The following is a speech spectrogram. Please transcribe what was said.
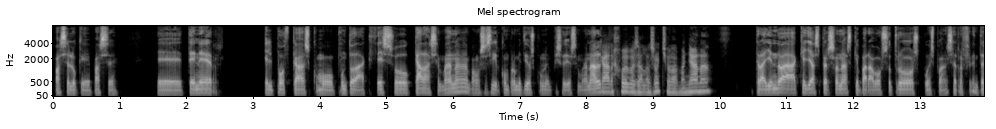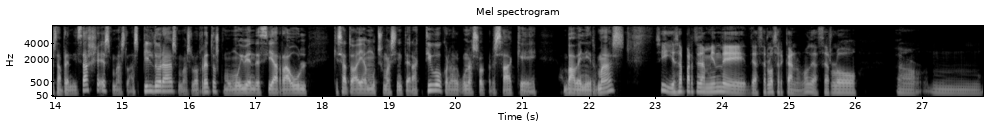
pase lo que pase, tener el podcast como punto de acceso cada semana. Vamos a seguir comprometidos con un episodio semanal. Cada jueves a las 8 de la mañana. Trayendo a aquellas personas que para vosotros pues, puedan ser referentes de aprendizajes, más las píldoras, más los retos, como muy bien decía Raúl, que sea todavía mucho más interactivo, con alguna sorpresa que va a venir más. Sí, y esa parte también de, hacerlo cercano, ¿no? de hacerlo, uh, mm,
